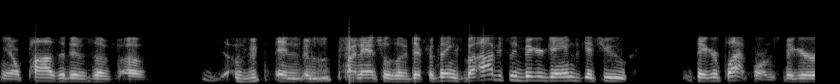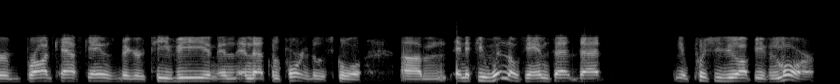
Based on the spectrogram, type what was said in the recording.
you know positives of of, of and, and financials of different things. But obviously, bigger games get you bigger platforms, bigger broadcast games, bigger TV, and, and, and that's important to the school. Um, and if you win those games, that that you know, pushes you up even more.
